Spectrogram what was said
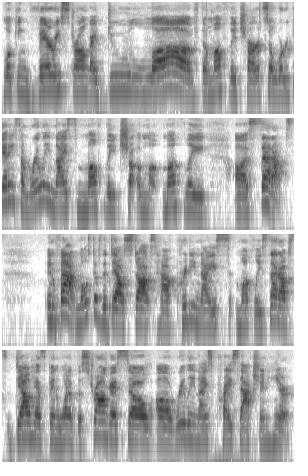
looking very strong. I do love the monthly chart, so we're getting some really nice monthly monthly uh, setups. In fact, most of the Dow stocks have pretty nice monthly setups. Dow has been one of the strongest, so uh, really nice price action here.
